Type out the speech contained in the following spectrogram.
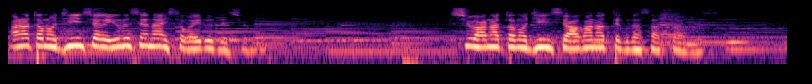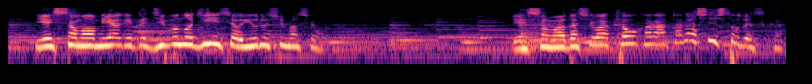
あなたの人生が許せない人がいるでしょう。主はあなたの人生をあがなってくださったんです。イエス様を見上げて自分の人生を許しましょう。イエス様私は今日から新しい人ですから。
